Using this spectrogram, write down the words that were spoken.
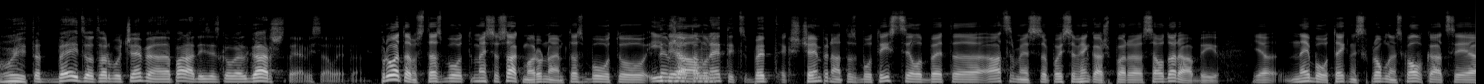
Ui, tad beidzot, varbūt čempionātā parādīsies kaut kāda garša tajā visā lietā. Protams, tas būtu, mēs jau sākumā runājām, tas būtu tam ideāli. un neticu, bet Priekš čempionāta tas būtu izcili, bet uh, atceramies uh, pavisam vienkārši par uh, Saudārābiju. Ja nebūtu tehniskas problēmas kvalifikācijā,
